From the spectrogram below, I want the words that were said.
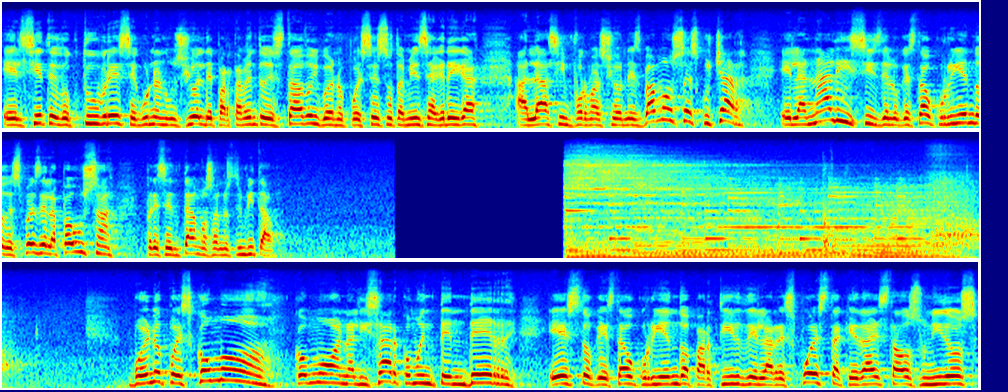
el 7 de octubre, según anunció el Departamento de Estado. Y bueno, pues eso también se agrega a las informaciones. Vamos a escuchar el análisis de lo que está ocurriendo. Después de la pausa, presentamos a nuestro invitado. Bueno, pues ¿cómo, cómo analizar, cómo entender esto que está ocurriendo a partir de la respuesta que da Estados Unidos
